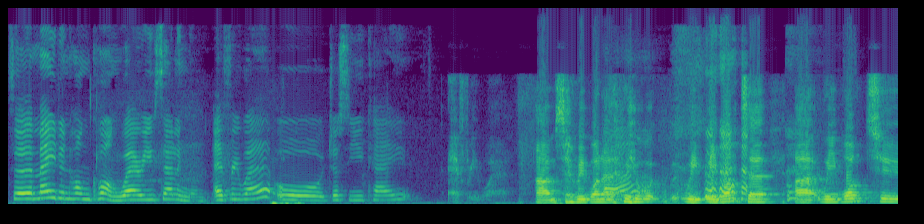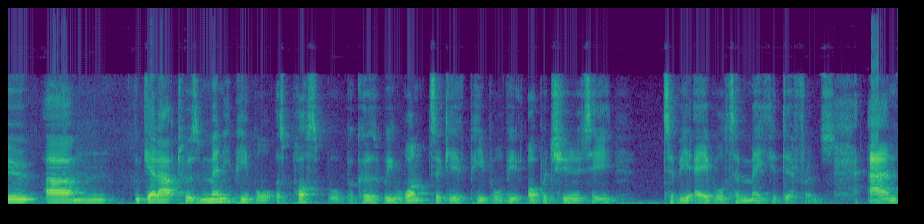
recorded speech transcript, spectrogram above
So they're made in Hong Kong. Where are you selling them? Everywhere or just the UK? everywhere. Um, so we want to we, we, we want to uh, we want to um, get out to as many people as possible because we want to give people the opportunity to be able to make a difference. And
